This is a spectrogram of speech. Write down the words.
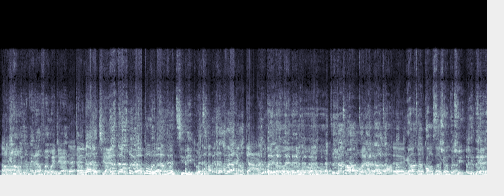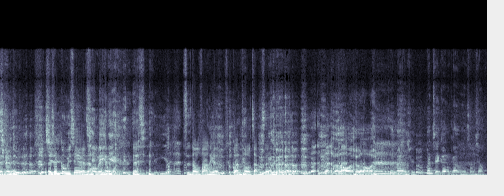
然后客户就被那个氛围觉得，怎么大家都起来了？不得不得不不得不 起立鼓掌，不然很尬。对对对对对，真的超好玩的，高招。以后这公司全部去，对，全去。首先雇一些人在后面，对，自动放那个罐头掌声，很好玩，很好玩，这蛮有趣的。那杰哥，你刚刚有什么想分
